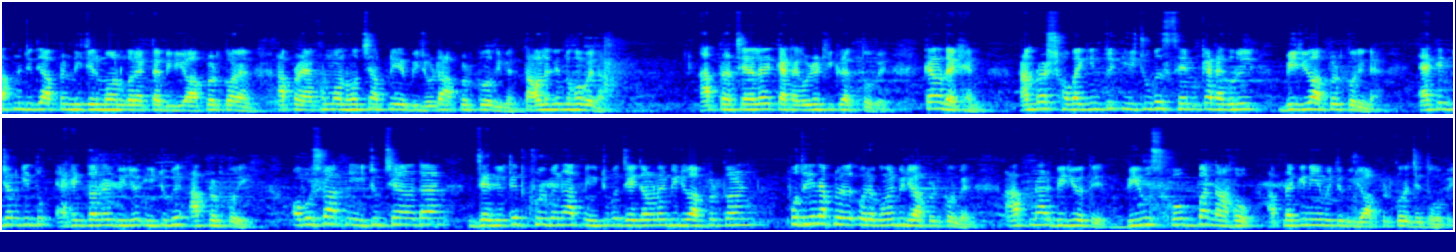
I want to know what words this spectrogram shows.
আপনি যদি আপনার নিজের মন করে একটা ভিডিও আপলোড করেন, আপনার এখন মনে হচ্ছে আপনি এই ভিডিওটা আপলোড করে দিবেন, তাহলে কিন্তু হবে না। আপনার চ্যানেলের ক্যাটাগরিটা ঠিক রাখতে হবে। কেন দেখেন, আমরা সবাই কিন্তু ইউটিউবে সেম ক্যাটাগরির ভিডিও আপলোড করি না। এক একজন কিন্তু এক এক ধরনের ভিডিও ইউটিউবে আপলোড করি। অবশ্যই আপনি ইউটিউব চ্যানেলটা যে রিলেটেড খুলবেন, আপনি ইউটিউবে যে ধরনের ভিডিও আপলোড করেন, প্রতিদিন আপনি ওই রকমের ভিডিও আপলোড করবেন। আপনার ভিডিওতে ভিউজ হোক বা না হোক, আপনাকে নিয়মিত ভিডিও আপলোড করে যেতে হবে।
